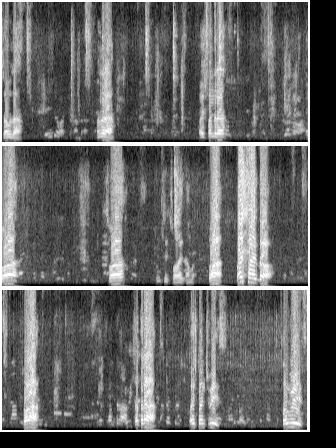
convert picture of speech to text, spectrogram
चौदा पंधरा बावीस पंधरा सोळा सोळा तुमचे सोळा थांबा. सोळा बावीस सोळा एकदा. सोळा सतरा बावीस पंचवीस सव्वीस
